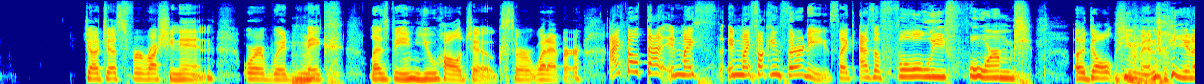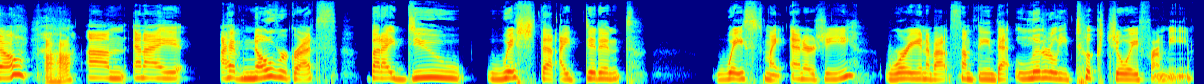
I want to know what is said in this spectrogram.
judge us for rushing in or would Mhm. make lesbian U-Haul jokes or whatever. I felt that in my th- in my fucking 30s like as a fully formed adult human, you know? Uh-huh. Um and I I have no regrets, but I do wish that I didn't waste my energy worrying about something that literally took joy from me.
